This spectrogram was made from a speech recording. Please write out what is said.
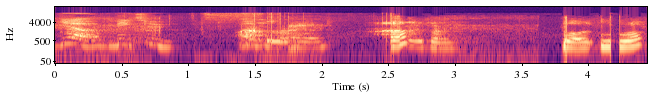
Yeah, me too. I was born. Huh? What? What?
